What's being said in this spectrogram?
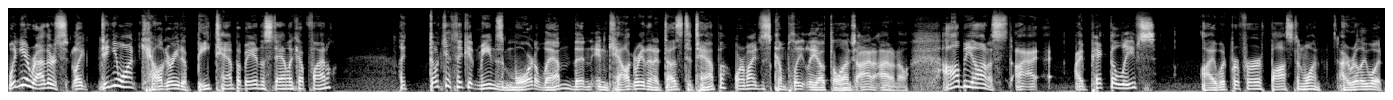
wouldn't you rather, like, didn't you want Calgary to beat Tampa Bay in the Stanley Cup final? Don't you think it means more to them than in Calgary than it does to Tampa? Or am I just completely out to lunch? I, I don't know. I'll be honest. I, I, I picked the Leafs. I would prefer Boston won. I really would.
